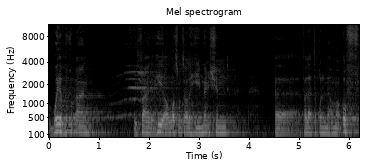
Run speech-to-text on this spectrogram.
way of the Quran. We find that here Allah subhanahu wa ta'ala, He mentioned فَلَا تَقُلْ لَهُمَا أُفٍّ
